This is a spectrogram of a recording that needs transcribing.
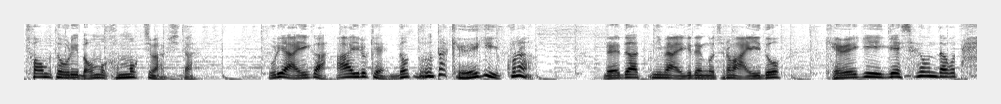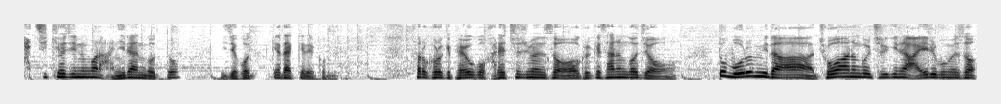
처음부터 우리 너무 겁먹지 맙시다. 우리 아이가 아 이렇게 너 너는 다 계획이 있구나. 레드하트님이 알게 된 것처럼 아이도 계획이 이게 세운다고 다 지켜지는 건 아니라는 것도 이제 곧 깨닫게 될 겁니다. 서로 그렇게 배우고 가르쳐 주면서 그렇게 사는 거죠. 또 모릅니다. 좋아하는 걸 즐기는 아이를 보면서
